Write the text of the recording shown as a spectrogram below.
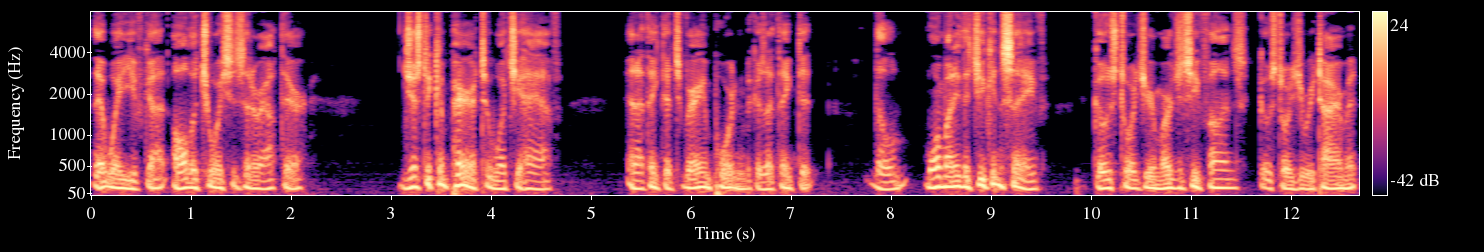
That way you've got all the choices that are out there just to compare it to what you have. And I think that's very important because I think that the more money that you can save goes towards your emergency funds, goes towards your retirement,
